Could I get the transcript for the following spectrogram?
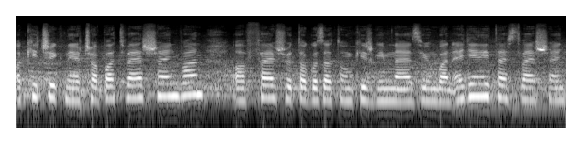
a kicsiknél csapatverseny van, a felső tagozaton kisgimnáziumban egyéni tesztverseny,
